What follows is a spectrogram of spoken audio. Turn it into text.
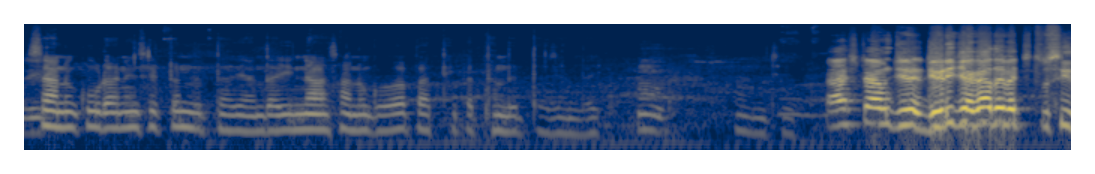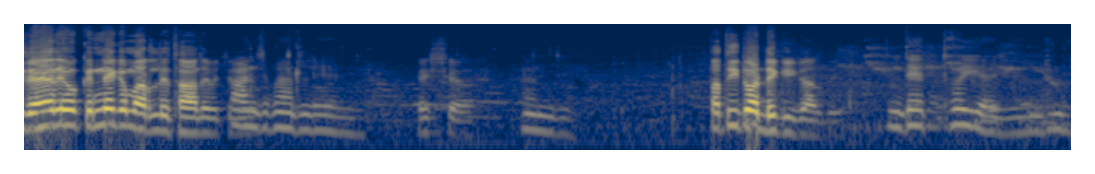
ਜੀ। ਸਾਨੂੰ ਕੂੜਾ ਨਹੀਂ ਸਿੱਟਣ ਦਿੱਤਾ ਜਾਂਦਾ ਜੀ ਨਾ ਸਾਨੂੰ ਗੋਹਾ ਪਾਥੀ ਪੱਥਣ ਦਿੱਤਾ ਜਾਂਦਾ ਜੀ। ਹੂੰ। ਹਾਂਜੀ। ਇਸ ਟਾਈਮ ਜਿਹੜੀ ਜਗ੍ਹਾ ਦੇ ਵਿੱਚ ਤੁਸੀਂ ਰਹਿ ਰਹੇ ਹੋ ਕਿੰਨੇ ਕੁ ਮਰਲੇ ਥਾਂ ਦੇ ਵਿੱਚ ਪੰਜ ਮਰਲੇ ਆ ਜੀ। ਰਹੇ? ਅੱਛਾ। ਹਾਂਜੀ। ਪਤੀ ਤੁਹਾਡੇ ਕੀ ਕਰਦੇ? ਡੈਥ ਹੋਈ ਆ ਜੀ ਉਹਨਾਂ ਦੀ।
